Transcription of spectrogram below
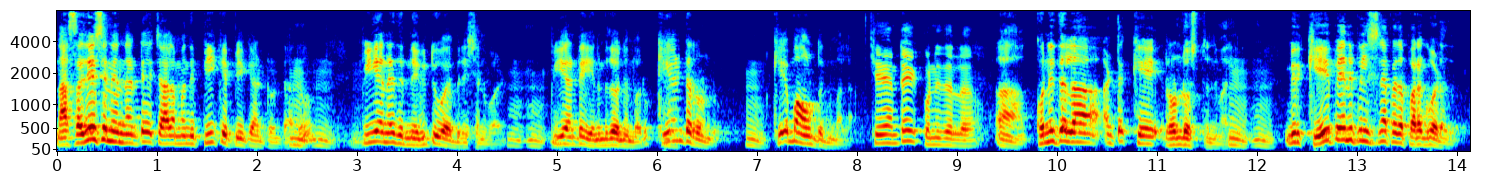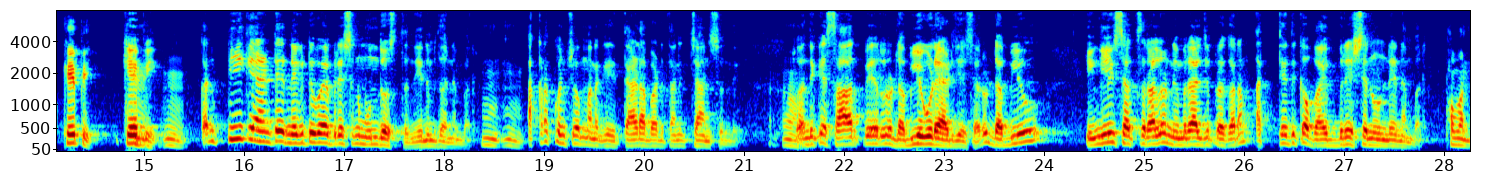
నా సజెషన్ ఏంటంటే చాలా మంది పీకే పీకే అంటుంటారు. పి అనేది నెగిటివ్ వైబ్రేషన్ వర్డ్ పి అంటే ఎనిమిదో నెంబరు కే అంటే రెండు. కే బాగుంటుంది మళ్ళీ. కే అంటే కొన్నిదల కొన్నిదల అంటే కే రెండు వస్తుంది మళ్ళీ మీరు కేపీ అని పిలిచినా పెద్ద పరగబడదు. కేపీ. కేపీ. కానీ పీకే అంటే నెగిటివ్ వైబ్రేషన్ ముందు వస్తుంది ఎనిమిదో నెంబర్. అక్కడ కొంచెం మనకి తేడా పడటానికి ఛాన్స్ ఉంది. సో అందుకే సార్ పేరులో డబ్ల్యూ కూడా యాడ్ చేశారు. డబ్ల్యూ ఇంగ్లీష్ అక్షరాల్లో న్యూమరాలజీ ప్రకారం అత్యధిక వైబ్రేషన్ ఉండే నెంబర్. పవన్.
